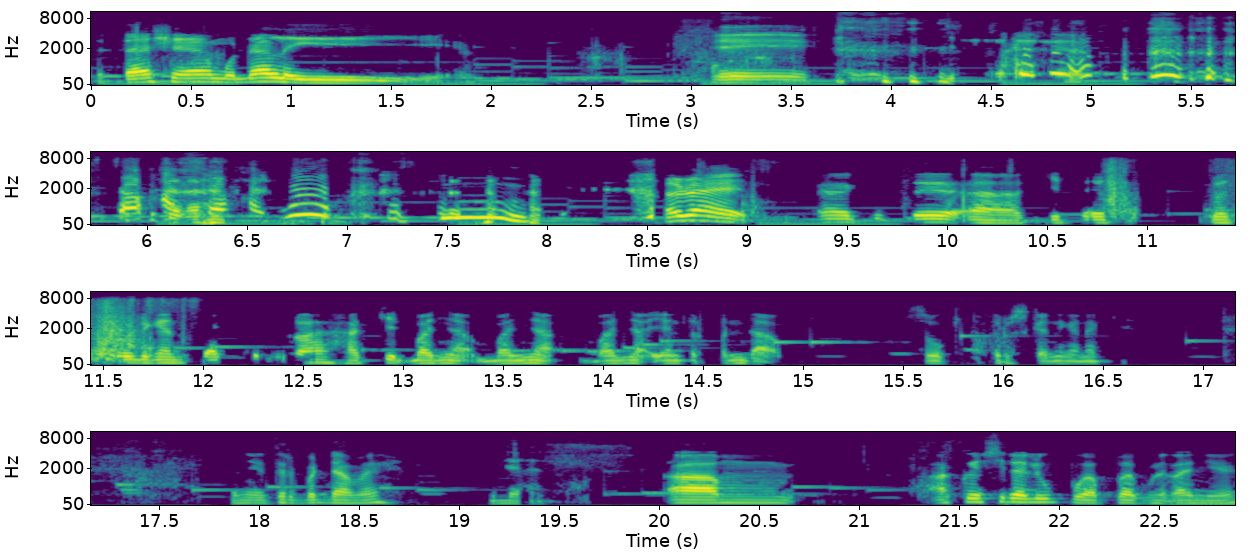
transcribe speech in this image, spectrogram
Natasha Mudali Eh, Sahat, sahat. Woo. Alright, uh, kita uh, kita betul dengan Akid lah Akid banyak banyak banyak yang terpendam. So kita teruskan dengan Akid. Banyak terpedam eh. Yes. Um, aku actually dah lupa apa aku nak tanya.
